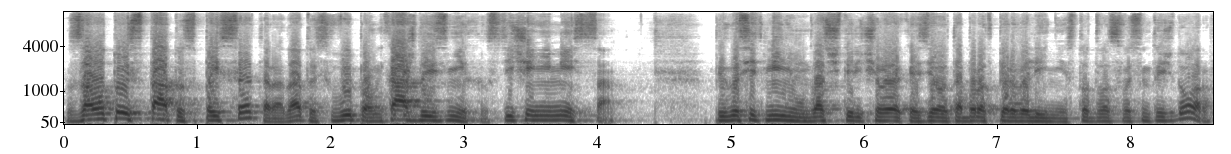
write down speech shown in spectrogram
золотой статус пейсеттера, да, то есть выполнить каждый из них в течение месяца, пригласить минимум 24 человека и сделать оборот в первой линии 128 тысяч долларов,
